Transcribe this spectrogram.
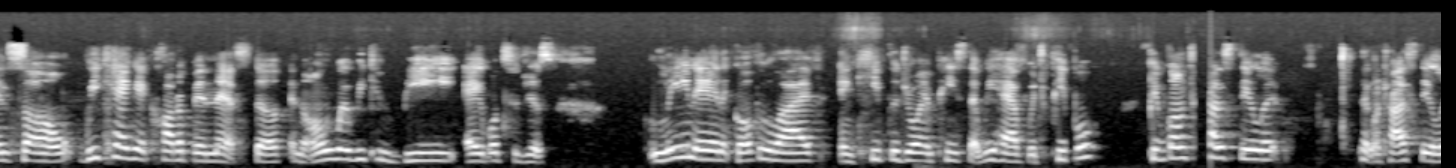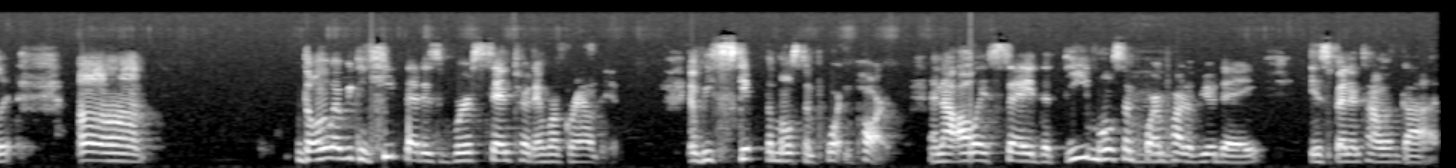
And so we can't get caught up in that stuff. And the only way we can be able to just lean in, go through life, and keep the joy and peace that we have, which people, people gonna try to steal it. They're gonna try to steal it. Um, the only way we can keep that is we're centered and we're grounded, and we skip the most important part. And I always say that the most important mm. part of your day is spending time with God.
